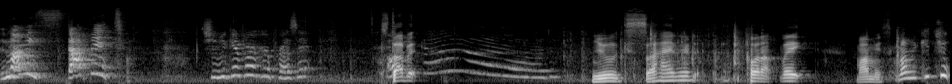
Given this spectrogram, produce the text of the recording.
Mommy, stop it! Should we give her her present? Stop oh it. God. You excited? Hold on. Wait. Mommy, mommy, get your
